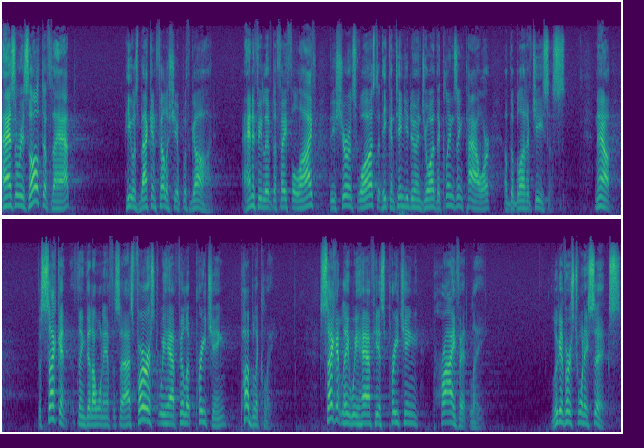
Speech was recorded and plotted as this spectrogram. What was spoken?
As a result of that, he was back in fellowship with God. And if he lived a faithful life, the assurance was that he continued to enjoy the cleansing power of the blood of Jesus. Now, the second thing that I want to emphasize first, we have Philip preaching publicly. Secondly, we have his preaching privately. Look at verse 26.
